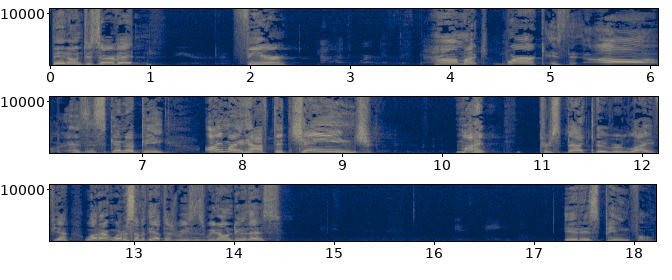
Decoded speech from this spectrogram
They don't deserve it. Fear. How much work is this? Oh, is this going to be? I might have to change my perspective or life. Yeah. What are, what are some of the other reasons we don't do this? It is painful.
